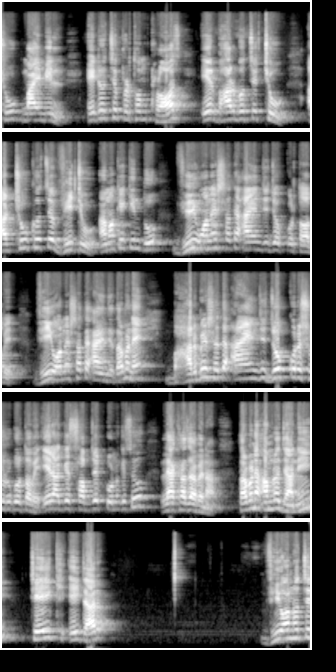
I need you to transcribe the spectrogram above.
টুক মাই মিল এটা হচ্ছে প্রথম ক্লজ এর ভার্ব হচ্ছে টুক আর টুক হচ্ছে ভি টু আমাকে কিন্তু ভি ওয়ানের সাথে আইএনজি যোগ করতে হবে। ভি ওয়ানের সাথে আইএনজি তার মানে ভার্বের সাথে আইএনজি যোগ করে শুরু করতে হবে। এর আগে সাবজেক্ট কোনো কিছু লেখা যাবে না। তার মানে আমরা জানি টেক এইটার ভি ওয়ান হচ্ছে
